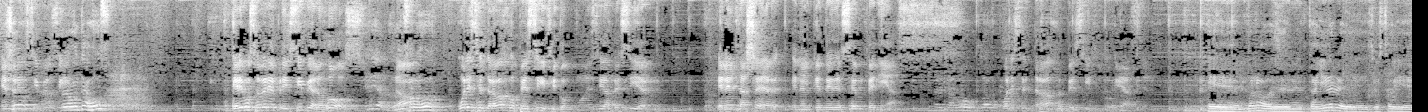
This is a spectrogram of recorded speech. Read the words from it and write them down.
En Yo- principio, sí. ¿Preguntás vos? Queremos saber en principio a los dos, Sí, a los ¿no? dos, a los dos. ¿Cuál es el trabajo específico, como decías recién, en el taller en el que te desempeñas? ¿Cuál es el trabajo específico que hacen? Eh, bueno, en el taller eh, yo estoy eh,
